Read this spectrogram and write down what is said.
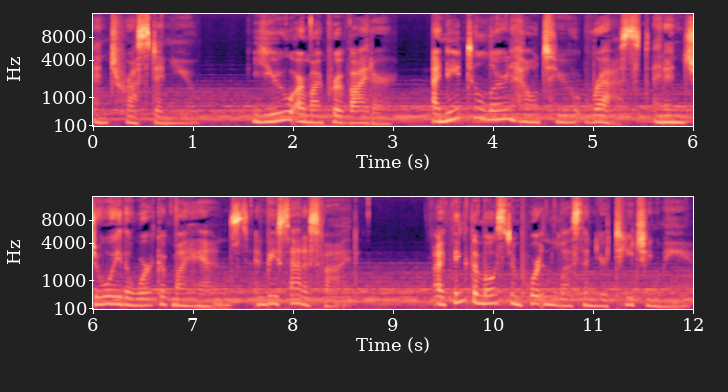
and trust in you. You are my provider. I need to learn how to rest and enjoy the work of my hands and be satisfied. I think the most important lesson you're teaching me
